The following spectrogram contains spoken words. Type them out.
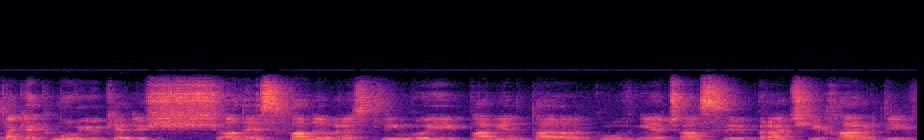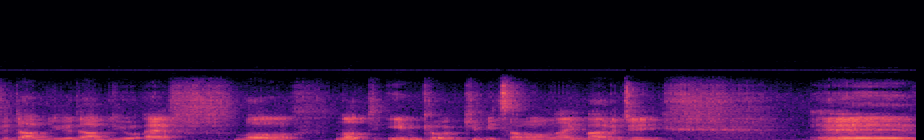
tak jak mówił kiedyś, on jest fanem wrestlingu i pamięta głównie czasy braci Hardy w WWF, bo no, im ki- kibicował najbardziej. Yy,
